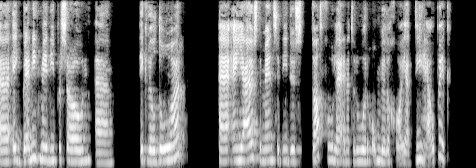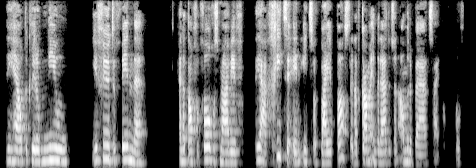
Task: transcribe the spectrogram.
Uh, ik ben niet meer die persoon. Uh, ik wil door. Uh, en juist de mensen die dus dat voelen en het roer om willen gooien, ja, die help ik. Die help ik weer opnieuw je vuur te vinden. En het dan vervolgens maar weer ja, gieten in iets wat bij je past. En dat kan inderdaad dus een andere baan zijn. Of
